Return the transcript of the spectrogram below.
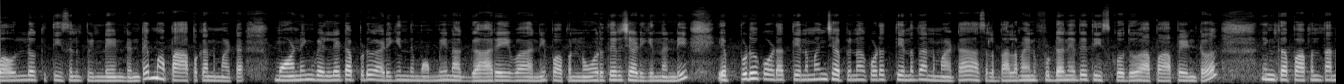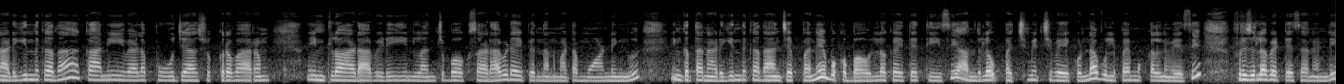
బౌల్లోకి తీసిన పిండి ఏంటంటే మా పాపకు అనమాట మార్నింగ్ వెళ్ళేటప్పుడు అడిగింది మమ్మీ నాకు గారేవా? అని పాప నోరు తెరిచి అడిగిందండి. ఎప్పుడు కూడా తినమని చెప్పినా కూడా తినదనమాట అసలు బలమైన ఫుడ్ అనేది తీసుకోదు ఆ పాప ఏంటో. ఇంకా పాపం తను అడిగింది కదా కానీ ఈవేళ పూజ శుక్రవారం ఇంట్లో హడావిడి లంచ్ బాక్స్ హడావిడి అయిపోయిందనమాట మార్నింగ్. ఇంకా తను అడిగింది కదా అని చెప్పని ఒక బౌల్లోకి అయితే తీసి అందులో పచ్చిమిర్చి వేయకుండా ఉల్లిపాయ ముక్కలను వేసి ఫ్రిడ్జ్లో పెట్టేశాను. పెట్టేశానండి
